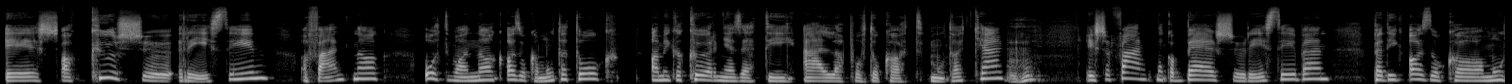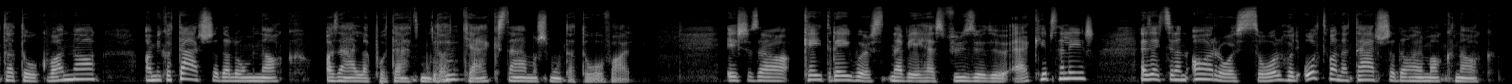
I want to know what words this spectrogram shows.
És a külső részén a fánknak ott vannak azok a mutatók, amik a környezeti állapotokat mutatják, uh-huh. és a fánknak a belső részében pedig azok a mutatók vannak, amik a társadalomnak az állapotát mutatják uh-huh. számos mutatóval és ez a Kate Ravers nevéhez fűződő elképzelés, ez egyszerűen arról szól, hogy ott van a társadalmaknak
